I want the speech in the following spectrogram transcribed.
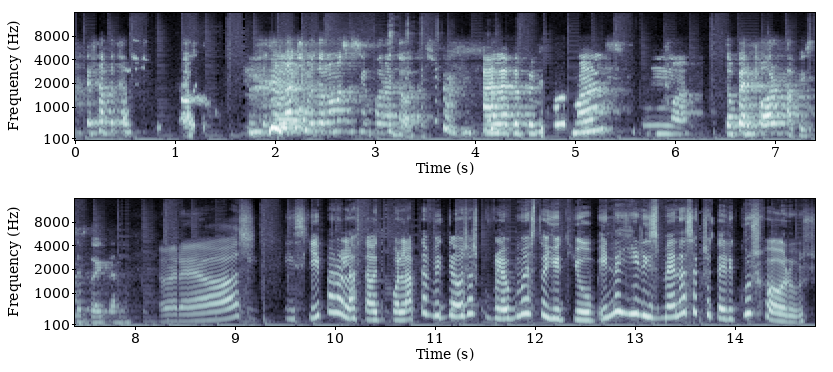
Ε, Θα, θα, θα το αλλάξουμε το όνομα σας σύμφωνα ντότας. Αλλά το performance. μουα. Το perform απίστευτο ήταν. Ωραίος. Ισχύει παρόλα αυτά ότι πολλά από τα βίντεο σας που βλέπουμε στο YouTube είναι γυρισμένα σε εξωτερικούς χώρους.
